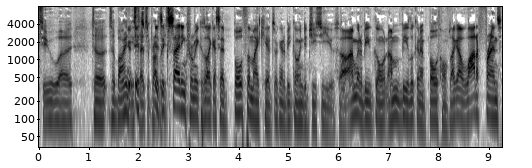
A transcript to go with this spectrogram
to uh, to to buying these it's, types of properties. it's exciting for me because, like I said, both of my kids are going to be going to GCU. So I'm going to be going. I'm going to be looking at both homes. I got a lot of friends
